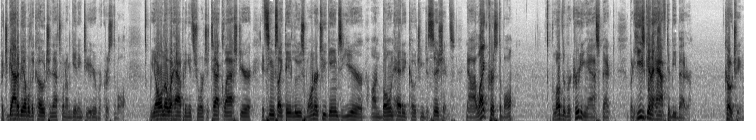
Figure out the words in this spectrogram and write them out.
but you got to be able to coach, and that's what I'm getting to here with Cristobal. We all know what happened against Georgia Tech last year. It seems like they lose one or two games a year on boneheaded coaching decisions. Now, I like Cristobal, love the recruiting aspect, but he's going to have to be better coaching.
